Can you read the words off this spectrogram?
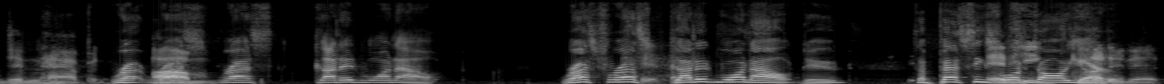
Didn't happen. Ru- Russ, Um, Russ gutted one out. Russ, Russ Yeah. gutted one out, dude. The best he's and looked he all year. gutted it.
